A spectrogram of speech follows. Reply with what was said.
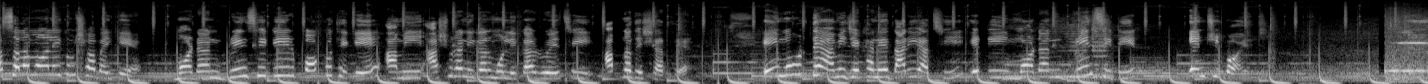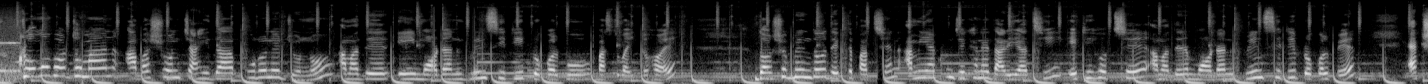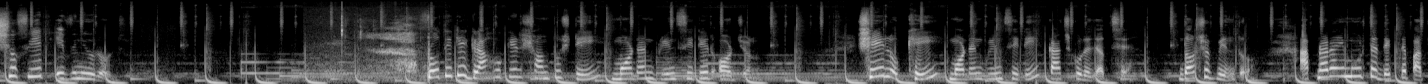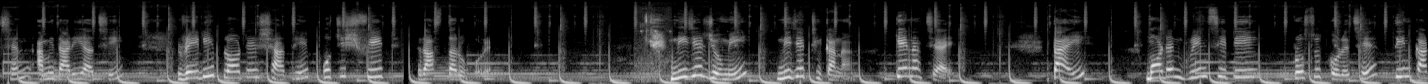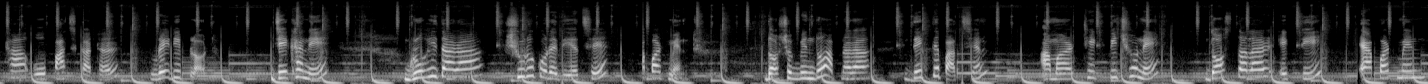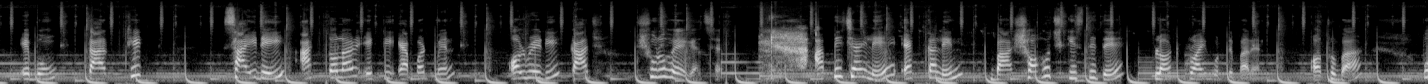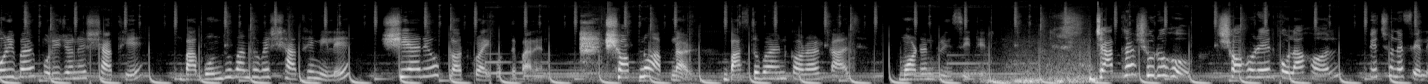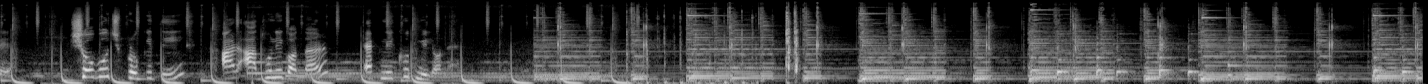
আসসালামু আলাইকুম সবাইকে। মডার্ন গ্রিন সিটির পক্ষ থেকে আমি আশুরা নিগার মল্লিকা রয়েছি আপনাদের সাথে। এই মুহূর্তে আমি যেখানে দাঁড়িয়ে আছি, এটি মডার্ন গ্রিন সিটির এন্ট্রি পয়েন্ট ক্রমবর্ধমান আবাসন চাহিদা পূরণের জন্য আমাদের এই মডার্ন গ্রিন সিটি প্রকল্প বাস্তবায়িত হয়। দর্শকবৃন্দ দেখতে পাচ্ছেন, আমি এখন যেখানে দাঁড়িয়ে আছি, এটি হচ্ছে আমাদের মডার্ন গ্রিন সিটি প্রকল্পের একশো ফিট এভিনিউ রোড প্রতিটি গ্রাহকের সন্তুষ্টি মডার্ন গ্রিন সিটির অর্জন। সেই লক্ষ্যেই মডার্ন গ্রিন সিটি কাজ করে যাচ্ছে। দর্শকবৃন্দ, আপনারা এই মুহূর্তে দেখতে পাচ্ছেন, আমি দাঁড়িয়ে আছি রেডি প্লটের সাথে পঁচিশ ফিট রাস্তার উপরে। নিজের জমি, নিজের ঠিকানা কেনা চায় তাই মডার্ন গ্রিন সিটি প্রস্তুত করেছে তিন কাঠা ও পাঁচ কাঠার রেডি প্লট যেখানে গ্রহীতারা শুরু করে দিয়েছে অ্যাপার্টমেন্ট দর্শকবৃন্দ, আপনারা দেখতে পাচ্ছেন আমার ঠিক পিছনে দশতলার একটি অ্যাপার্টমেন্ট এবং তার ঠিক সাইডেই আটতলার একটি অ্যাপার্টমেন্ট অলরেডি কাজ শুরু হয়ে গেছে। আপনি চাইলে এককালীন বা সহজ কিস্তিতে প্লট ক্রয় করতে পারেন, অথবা পরিবার পরিজনের সাথে বা বন্ধু বান্ধবের সাথে মিলে শেয়ারেও প্লট ক্রয় করতে পারেন। স্বপ্ন আপনার বাস্তবায়ন করার কাজ মডার্ন গ্রিন সিটির। যাত্রা শুরু হোক, শহরের কোলাহল পেছনে ফেলে। সবুজ প্রকৃতি আর আধুনিকতার এক নিখুঁত মিলনে।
